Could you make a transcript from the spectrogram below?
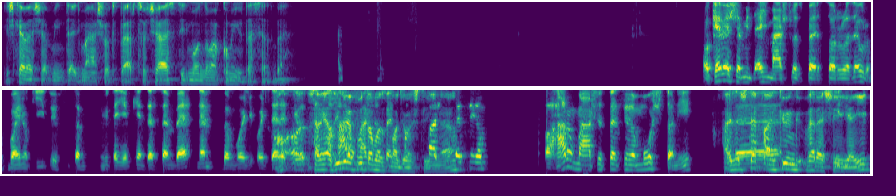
és kevesebb, mint egy másodperc. Hogyha ezt így mondom, akkor mi jut eszedbe? A kevesebb, mint egy másodperc arról az Európa bajnoki időfutam jut egyébként eszembe. Nem tudom, hogy, hogy te lesz. Szerintem az időfutam az nagyon stimmel. A három másodpercnél a mostani, ez a Stefan Küng vereségei,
